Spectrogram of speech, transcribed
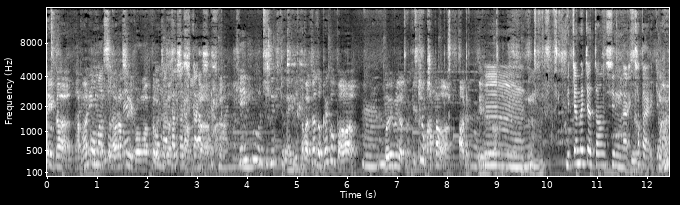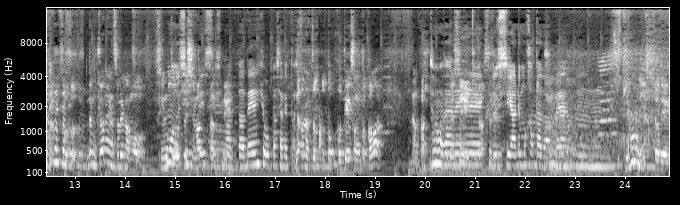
ーイがあまりにも素晴らしいフォーマットを打ち出してしまった。からだからちょっとペコパはうんそういう意味だと一応型はあるっていうか、うん。めちゃめちゃ斬新な方やけどね。そうそうそう。でも去年それがもう浸透してし進まったん展してしまたね。評価された。しだからちょっとホテイソンとかはなんか苦しそうだい気ねがする。苦しい。あれも型だね。うん。基本一緒で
